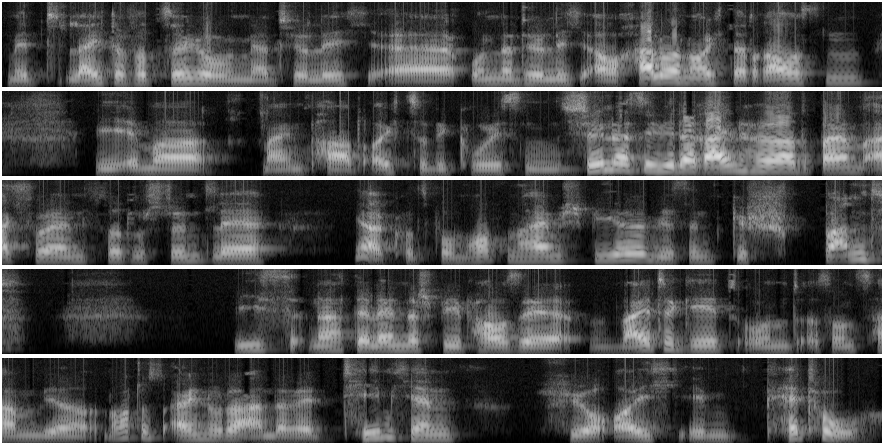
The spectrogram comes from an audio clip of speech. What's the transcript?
mit leichter Verzögerung natürlich. Äh, und natürlich auch Hallo an euch da draußen. Wie immer mein Part, euch zu begrüßen. Schön, dass ihr wieder reinhört beim aktuellen Viertelstündle. Ja, kurz vorm Hoffenheim-Spiel. Wir sind gespannt, wie es nach der Länderspielpause weitergeht. Und sonst haben wir noch das ein oder andere Themchen für euch im Petto.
